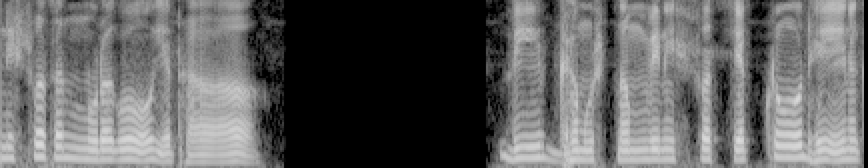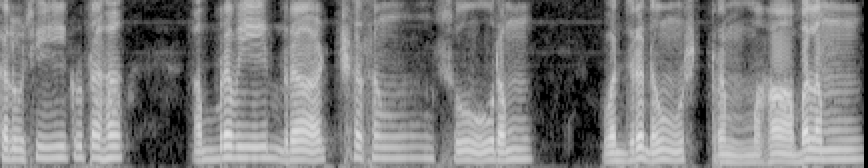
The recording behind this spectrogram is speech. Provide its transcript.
निःश्वसन्नुरगो यथा दीर्घमुष्णम् विनिश्वस्य क्रोधेन कलुषीकृतः अब्रवीद्राक्षसम् शूरम् वज्रदंष्ट्रम् महाबलम्।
